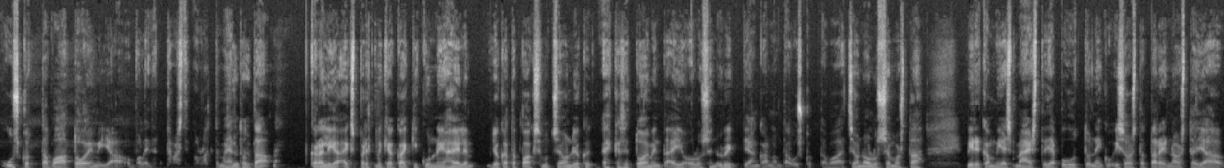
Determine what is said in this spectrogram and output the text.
uskottavaa toimijaa on valitettavasti ollut. Että meidän, tota, Karelia Expert, mikä kaikki kunnia heille joka tapauksessa, mutta se on joka, ehkä se toiminta ei ole ollut sen yrittäjän kannalta uskottavaa. Että se on ollut semmoista virkamiesmäistä ja puhuttu niin kuin isoista tarinoista ja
